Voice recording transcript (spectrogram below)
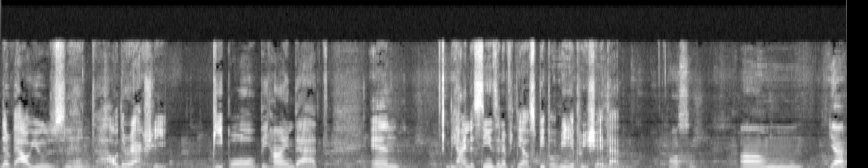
their values and how they're actually people behind that and behind the scenes and everything else. People really appreciate that. Awesome. Um, yeah.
